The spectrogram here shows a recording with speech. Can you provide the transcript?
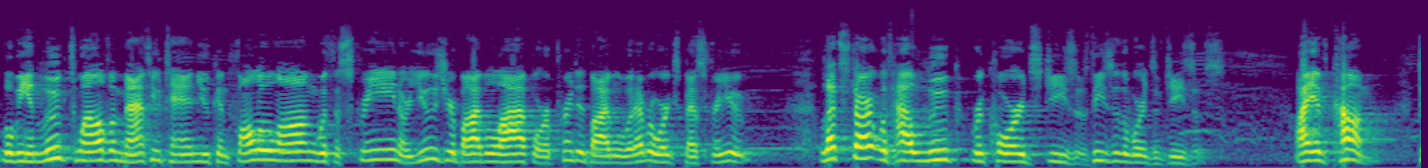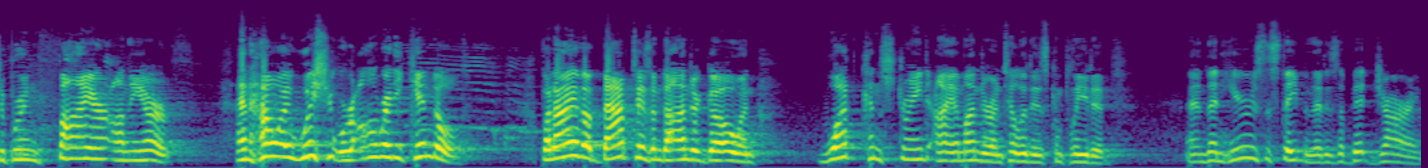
We'll be in Luke 12 and Matthew 10. You can follow along with the screen or use your Bible app or a printed Bible, whatever works best for you. Let's start with how Luke records Jesus. These are the words of Jesus I have come to bring fire on the earth, and how I wish it were already kindled. But I have a baptism to undergo, and what constraint I am under until it is completed. And then here's the statement that is a bit jarring.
